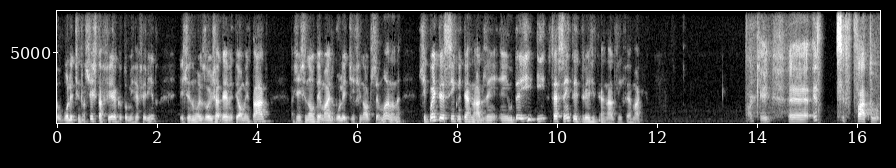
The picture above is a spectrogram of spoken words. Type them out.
O boletim da sexta-feira que eu estou me referindo, esses números hoje já devem ter aumentado. A gente não tem mais boletim final de semana, né? 55 internados em, em UTI e 63 internados em enfermaria. Ok. É, esse fato,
